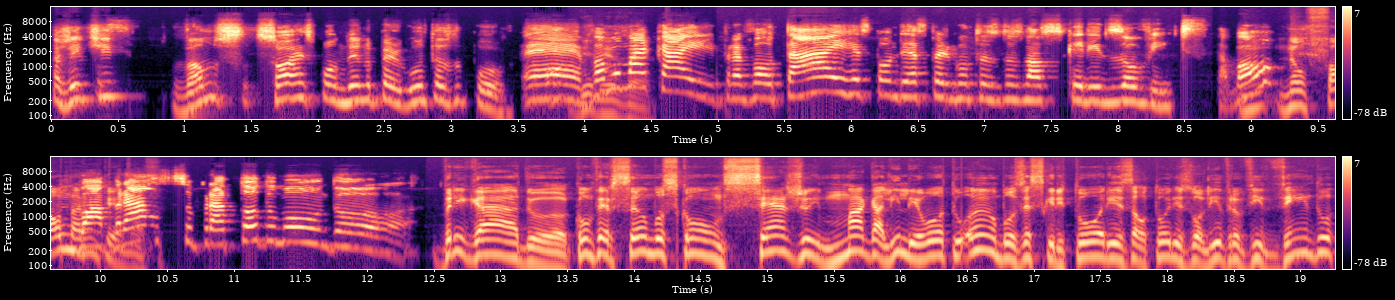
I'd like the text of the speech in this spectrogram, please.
A gente Vamos só respondendo perguntas do povo. É, Beleza. vamos marcar aí para voltar e responder as perguntas dos nossos queridos ouvintes, tá bom? Não, não falta Um abraço para todo mundo. Obrigado. Conversamos com Sérgio e Magali Leoto, ambos escritores, autores do livro Vivendo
